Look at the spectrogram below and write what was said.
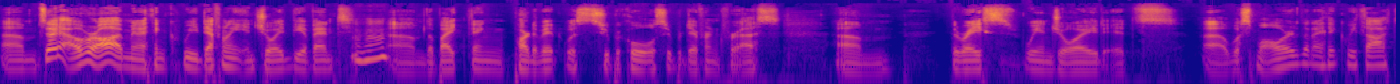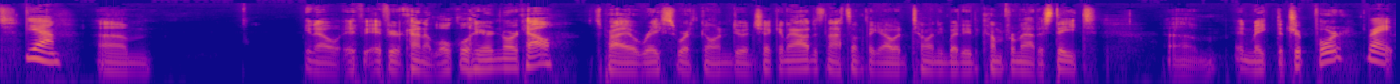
Um, so yeah, overall, I mean, I think we definitely enjoyed the event. Mm-hmm. Um, the bike thing part of it was super cool, super different for us. Um, the race we enjoyed. It's uh, was smaller than I think we thought. yeah, Um, you know, if if you're kind of local here in NorCal, it's probably a race worth going to and checking out. It's not something I would tell anybody to come from out of state um, and make the trip for. right.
